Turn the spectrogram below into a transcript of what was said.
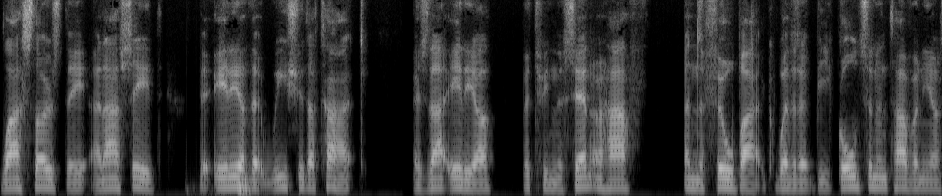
last Thursday and I said the area that we should attack is that area between the centre half and the full back, whether it be Goldson and Tavernier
